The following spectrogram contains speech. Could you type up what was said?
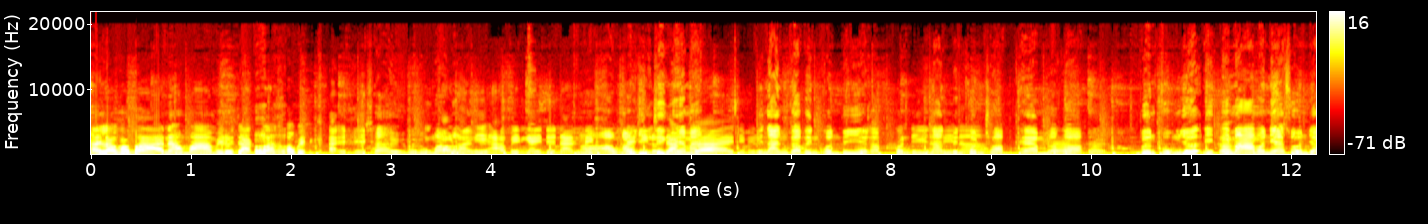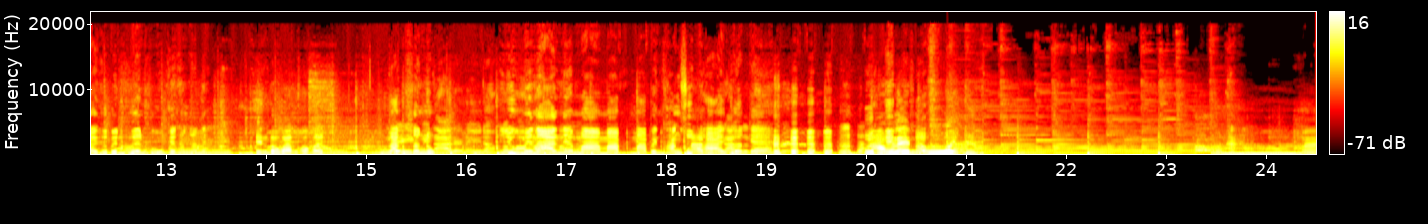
ไอเราก็บ้านะมาไม่รู้จักว่าเขาเป็นใครใช่ไม่รู้มาเขาหน่อยพี่อาเป็นไงเดอะนันอ๋อเอาในเอาที่จริงๆจักใช่ไหมใช่ที่พี่พี่นันก็เป็นคนดีอะครับคนดีพี่นันนะเป็นคนชอบแคมป์แล้วก็ใช่ เพื่อนฝูงเยอะนี่ครับ ที่มาวันเนี้ยส่วนใหญ่คือเป็นเพื่อนฝูงกันทั้งนั้นนะ เห็นบอกว่าเขาก็รักสนุกออ ยู่ไม่นานเนี่ยมามามาเป็นครั้งสุดท้ายเพื่อแกเอาเล่นโอ้ยมา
